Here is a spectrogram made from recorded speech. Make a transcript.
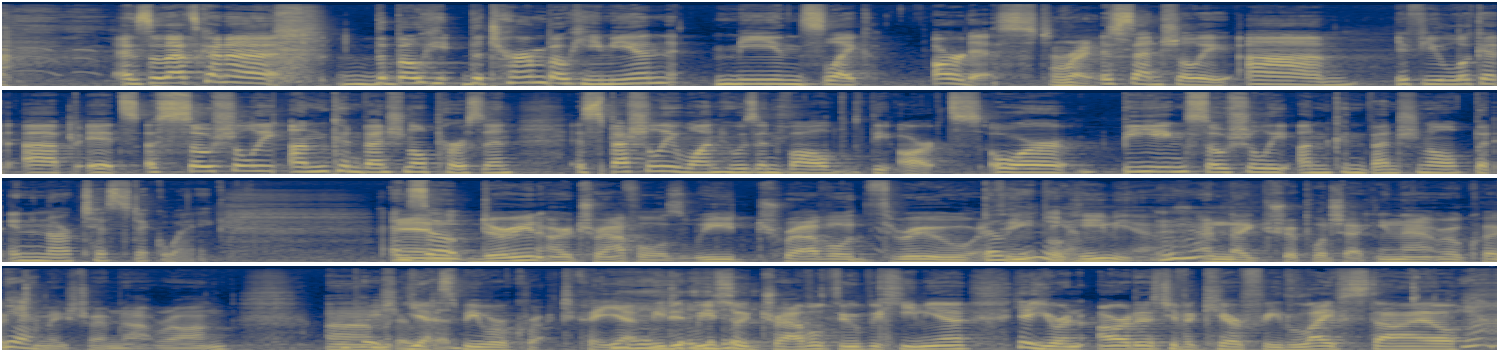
And so that's kind of the bohe- the term bohemian means like artist, Right. Essentially, um, if you look it up, it's a socially unconventional person, especially one who is involved with the arts or being socially unconventional but in an artistic way. And, And so, during our travels, we traveled through, I think, Bohemia. Bohemia. I'm like triple checking that real quick Yeah. to make sure I'm not wrong. Um, sure yes, did. we were correct. Okay, yeah, we, did, we used to travel through Bohemia. Yeah, you're an artist, you have a carefree lifestyle, Yeah.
